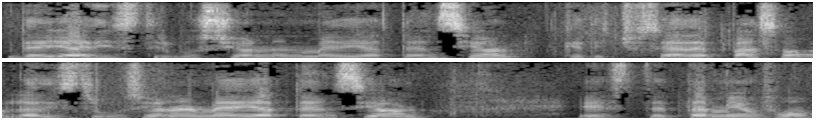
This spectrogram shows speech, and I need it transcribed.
de ella distribución en media tensión que dicho sea de paso la distribución en media tensión este también fue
